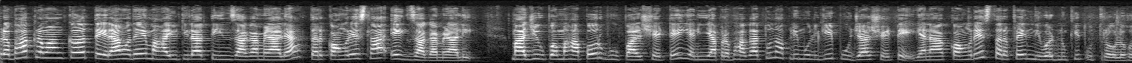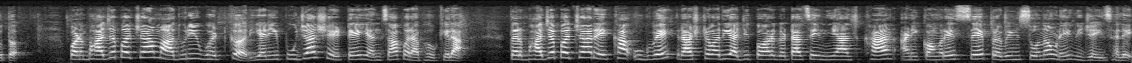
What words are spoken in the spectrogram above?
प्रभाग क्रमांक तेरामध्ये महायुतीला तीन जागा मिळाल्या तर काँग्रेसला एक जागा मिळाली. माजी उपमहापौर भूपाल शेटे यांनी या प्रभागातून आपली मुलगी पूजा शेटे यांना काँग्रेसतर्फे निवडणुकीत उतरवलं होतं. पण भाजपच्या माधुरी भटकर यांनी पूजा शेटे यांचा पराभव केला. तर भाजपच्या रेखा उगवे राष्ट्रवादी अजित पवार गटाचे नियाज खान आणि काँग्रेसचे प्रवीण सोनवणे विजयी झाले.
